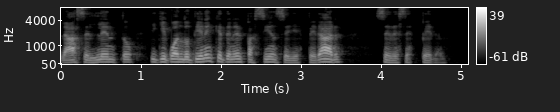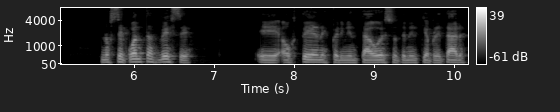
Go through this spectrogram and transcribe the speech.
la hacen lento y que cuando tienen que tener paciencia y esperar se desesperan. No sé cuántas veces eh, a ustedes han experimentado eso, tener que apretar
